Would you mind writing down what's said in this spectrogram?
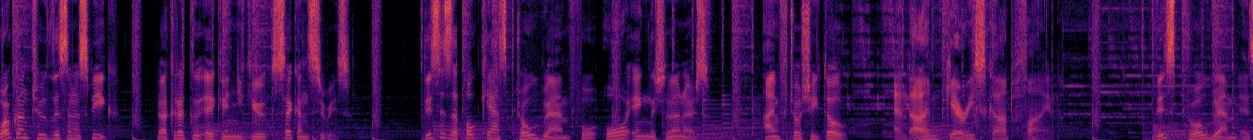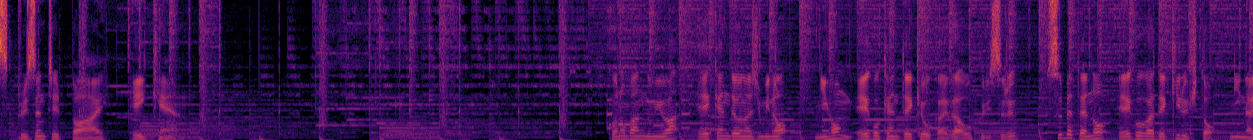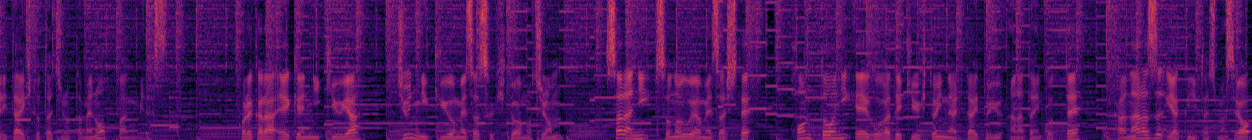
Welcome to Listen and Speak 楽々英検2級 Second Series This is a podcast program for all English learners I'm Futoshi Ito And I'm Gary Scott Fine. This program is presented by ACAN この番組は英検でおなじみの日本英語検定協会がお送りするすべての英語ができる人になりたい人たちのための番組ですこれから英検2級や準2級を目指す人はもちろんさらにその上を目指して本当に英語ができる人になりたいというあなたにとって必ず役に立ちますよ。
